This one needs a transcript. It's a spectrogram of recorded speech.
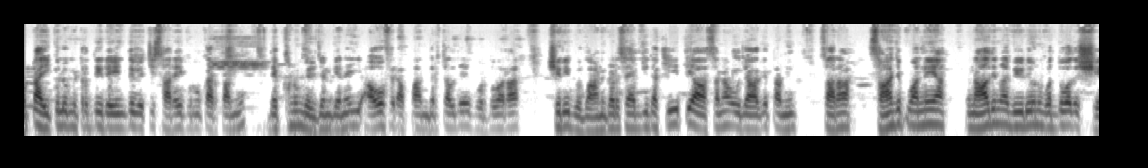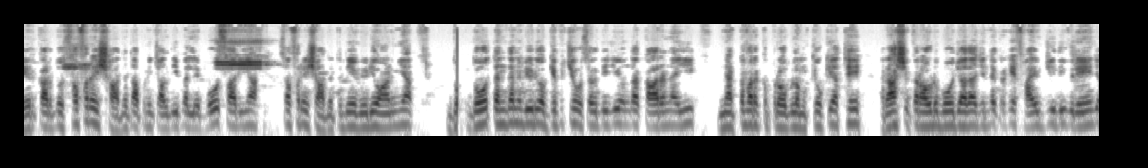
2.5 ਕਿਲੋਮੀਟਰ ਦੀ ਰੇਂਜ ਦੇ ਵਿੱਚ ਹੀ ਸਾਰੇ ਗੁਰੂ ਘਰ ਤੁਹਾਨੂੰ ਦੇਖਣ ਨੂੰ ਮਿਲ ਜਾਣਗੇ ਨਾ ਜੀ। ਆਓ ਫਿਰ ਆਪਾਂ ਅੰਦਰ ਚੱਲਦੇ ਹਾਂ ਗੁਰਦੁਆਰਾ ਸ਼੍ਰੀ ਬਿਬਾਨਗੜ੍ਹ ਸਾਹਿਬ ਜੀ ਦਾ। ਕੀ ਇਤਿਹਾਸ ਹੈ ਨਾ, ਉਹ ਜਾ ਕੇ ਤੁਹਾਨੂੰ ਸਾਰਾ ਸਾਂਝ ਪਵਾਉਂਦੇ ਆ ਨਾਲ ਦੀ ਨਾਲ ਵੀਡੀਓ ਨੂੰ ਵੱਧੋ ਵੱਧ ਸ਼ੇਅਰ ਕਰ ਦਿਓ। ਸਫਰ ਸ਼ਹਾਦਤ ਆਪਣੀ ਚੱਲਦੀ ਪਹਿਲੇ ਬਹੁਤ ਸਾਰੀਆਂ ਸਫਰ ਸ਼ਹਾਦਤ ਦੀਆਂ ਵੀਡੀਓ ਆਉਣਗੀਆਂ। ਦੋ- ਦੋ ਤਿੰਨ ਦਿਨ ਵੀਡੀਓ ਅੱਗੇ ਪਿੱਛੇ ਹੋ ਸਕਦੀ ਜੀ। ਉਹਦਾ ਕਾਰਨ ਹੈ ਜੀ ਨੈਟਵਰਕ ਪ੍ਰੋਬਲਮ ਕਿਉਂਕਿ ਇੱਥੇ ਰਸ਼ ਕਰਾਊਡ ਬਹੁਤ ਜ਼ਿਆਦਾ, ਜਿੰਦੇ ਕਰਕੇ 5G ਦੀ ਵੀ ਰੇਂਜ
